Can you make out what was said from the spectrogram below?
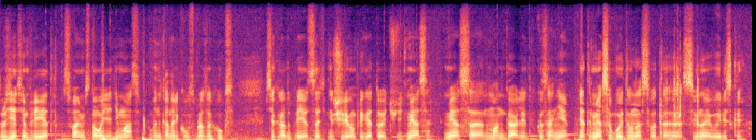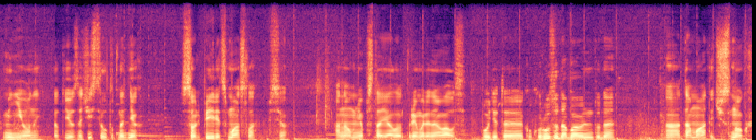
Друзья, всем привет! С вами снова я, Димас. Вы на канале Cooks Brother Cooks. Всех рады приветствовать. Решили вам приготовить чуть-чуть мяса. Мясо на мангале, в казане. Это мясо будет у нас вот э, свиная вырезка, миньоны. Вот ее зачистил тут на днях. Соль, перец, масло, все. Она у меня постояла, премариновалась. Будет э, кукуруза добавлена туда, э, томаты, чеснок,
